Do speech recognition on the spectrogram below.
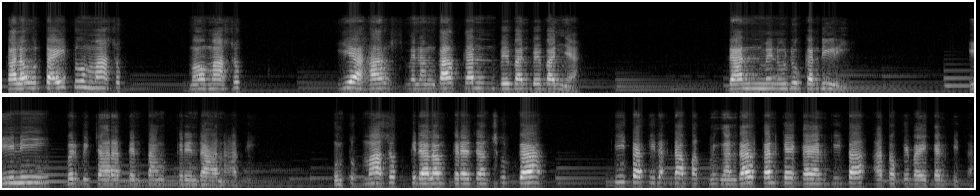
Kalau unta itu masuk mau masuk, ia harus menanggalkan beban-bebannya dan menundukkan diri. Ini berbicara tentang kerendahan hati. Untuk masuk ke dalam kerajaan surga, kita tidak dapat mengandalkan kekayaan kita atau kebaikan kita.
